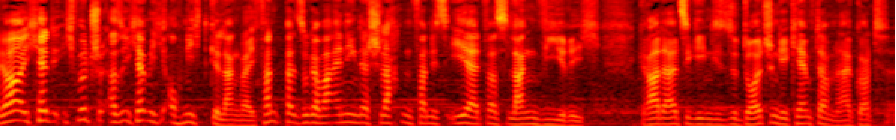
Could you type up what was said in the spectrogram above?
Ja, ich hätte, ich würde, also ich habe mich auch nicht gelangweilt. Ich fand sogar bei einigen der Schlachten fand ich es eher etwas langwierig. Gerade als sie gegen diese Deutschen gekämpft haben. Na Gott,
